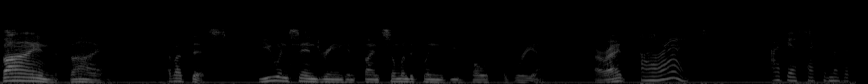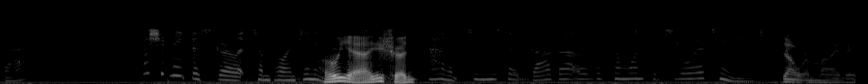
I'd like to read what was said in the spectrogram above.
It's that simple. Fine, fine. How about this? You and Sandrine can find someone to clean that you both agree on. All right? All right. I guess I can live with that. I should meet this girl at some point anyway. Oh yeah, you should. I haven't seen you so gaga over someone since you were a teenager. Don't remind me.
